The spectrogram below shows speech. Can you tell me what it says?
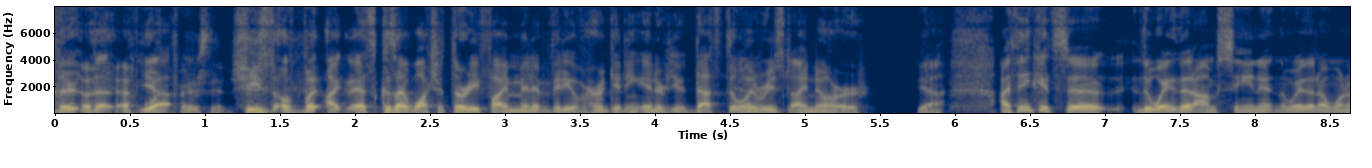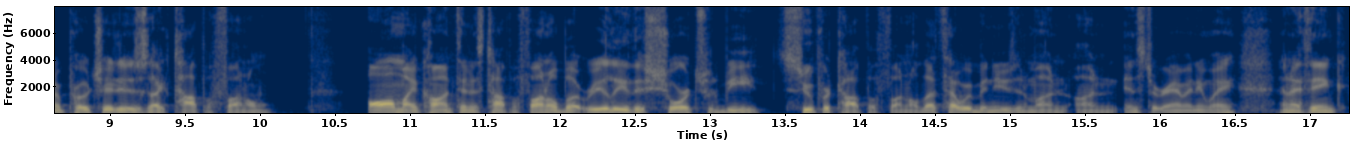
There, that, yeah, person. she's. But I, that's because I watched a 35 minute video of her getting interviewed. That's the only reason I know her. Yeah. I think it's a, the way that I'm seeing it and the way that I want to approach it is like top of funnel. All my content is top of funnel, but really the shorts would be super top of funnel. That's how we've been using them on, on Instagram anyway. And I think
